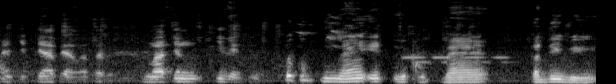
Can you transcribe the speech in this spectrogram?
ਮੈਂ ਜਿੱਤਿਆ ਪਿਆ ਵਾ ਪਰ ਮਾਰਜਨ ਕੀ ਵੇਖਦੇ ਹੋ? ਦੇਖੋ ਮੈਂ ਇਹ ਵੇਖੋ ਮੈਂ ਕਦੀ ਵੀ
